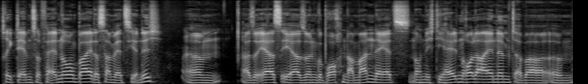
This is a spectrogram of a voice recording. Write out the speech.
trägt er eben zur Veränderung bei. Das haben wir jetzt hier nicht. Ähm, also er ist eher so ein gebrochener Mann, der jetzt noch nicht die Heldenrolle einnimmt, aber ähm,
